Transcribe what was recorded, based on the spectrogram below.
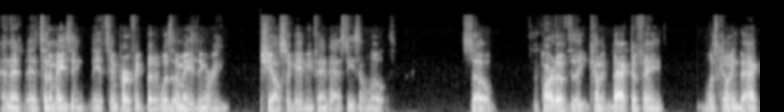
And that it's an amazing, it's imperfect, but it was an amazing read. She also gave me Phantastes and Lilith. So part of the coming back to faith was coming back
